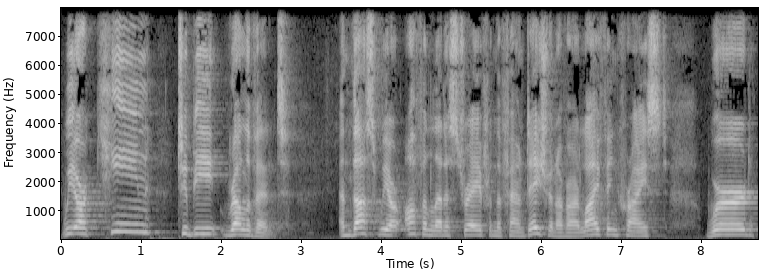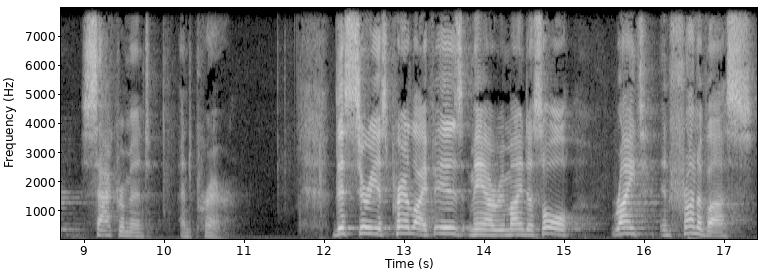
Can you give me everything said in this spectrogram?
We are keen to be relevant, and thus we are often led astray from the foundation of our life in Christ word, sacrament, and prayer. This serious prayer life is, may I remind us all, right in front of us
